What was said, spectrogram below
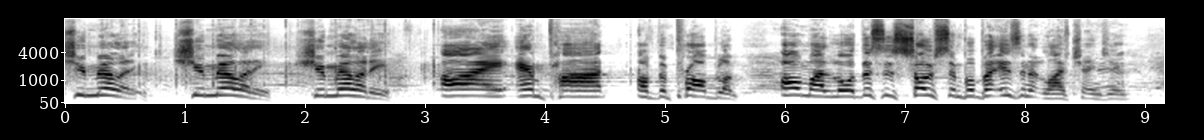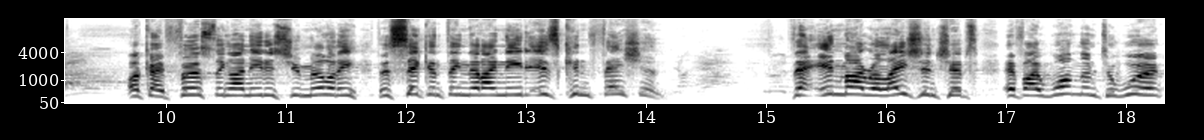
Humility, humility, humility. I am part of the problem. Oh my Lord, this is so simple, but isn't it life changing? Okay, first thing I need is humility. The second thing that I need is confession that in my relationships, if I want them to work,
